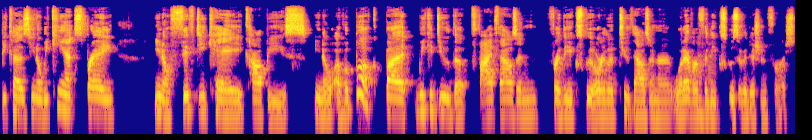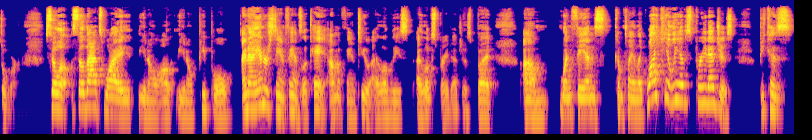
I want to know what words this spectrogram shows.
because you know we can't spray you know 50k copies you know of a book but we could do the 5000 for the exclu or the 2000 or whatever for the Mhm. exclusive edition for a store so uh, so that's why you know all, you know people and i understand fans look hey i'm a fan too i love these i love sprayed edges but um when fans complain like why can't we have sprayed edges because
